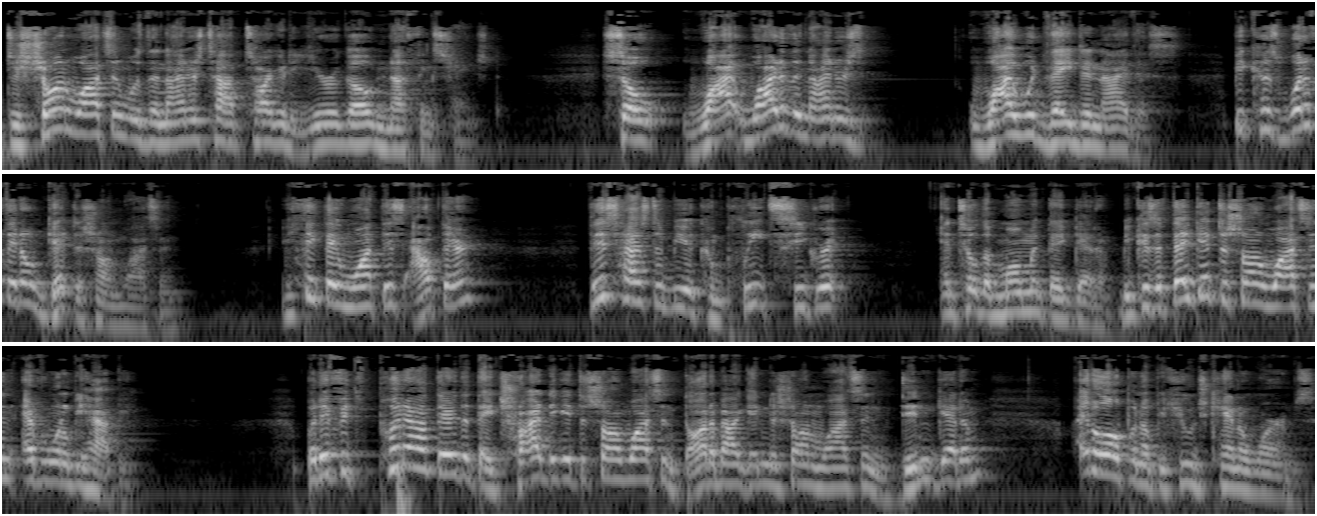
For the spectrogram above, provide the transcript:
Deshaun Watson was the Niners' top target a year ago, nothing's changed. So why why do the Niners why would they deny this? Because what if they don't get Deshaun Watson? You think they want this out there? This has to be a complete secret until the moment they get him. Because if they get Deshaun Watson, everyone will be happy. But if it's put out there that they tried to get Deshaun Watson, thought about getting Deshaun Watson, didn't get him, it'll open up a huge can of worms.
